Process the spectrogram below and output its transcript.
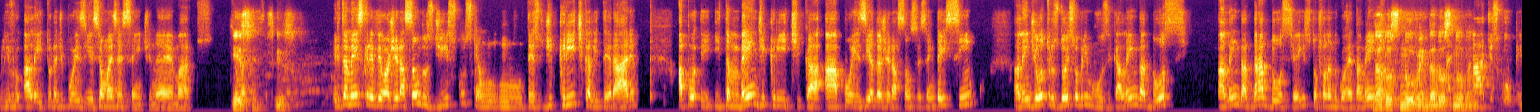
o livro A Leitura de Poesia. Esse é o mais recente, né, Marcos? Esse isso, é isso. Ele também escreveu A Geração dos Discos, que é um, um texto de crítica literária, e, e também de crítica à poesia da geração 65, além de outros dois sobre música, Além da Doce além da da doce, é isso? Estou falando corretamente? Da doce nuvem, da doce nuvem. Ah, desculpe,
